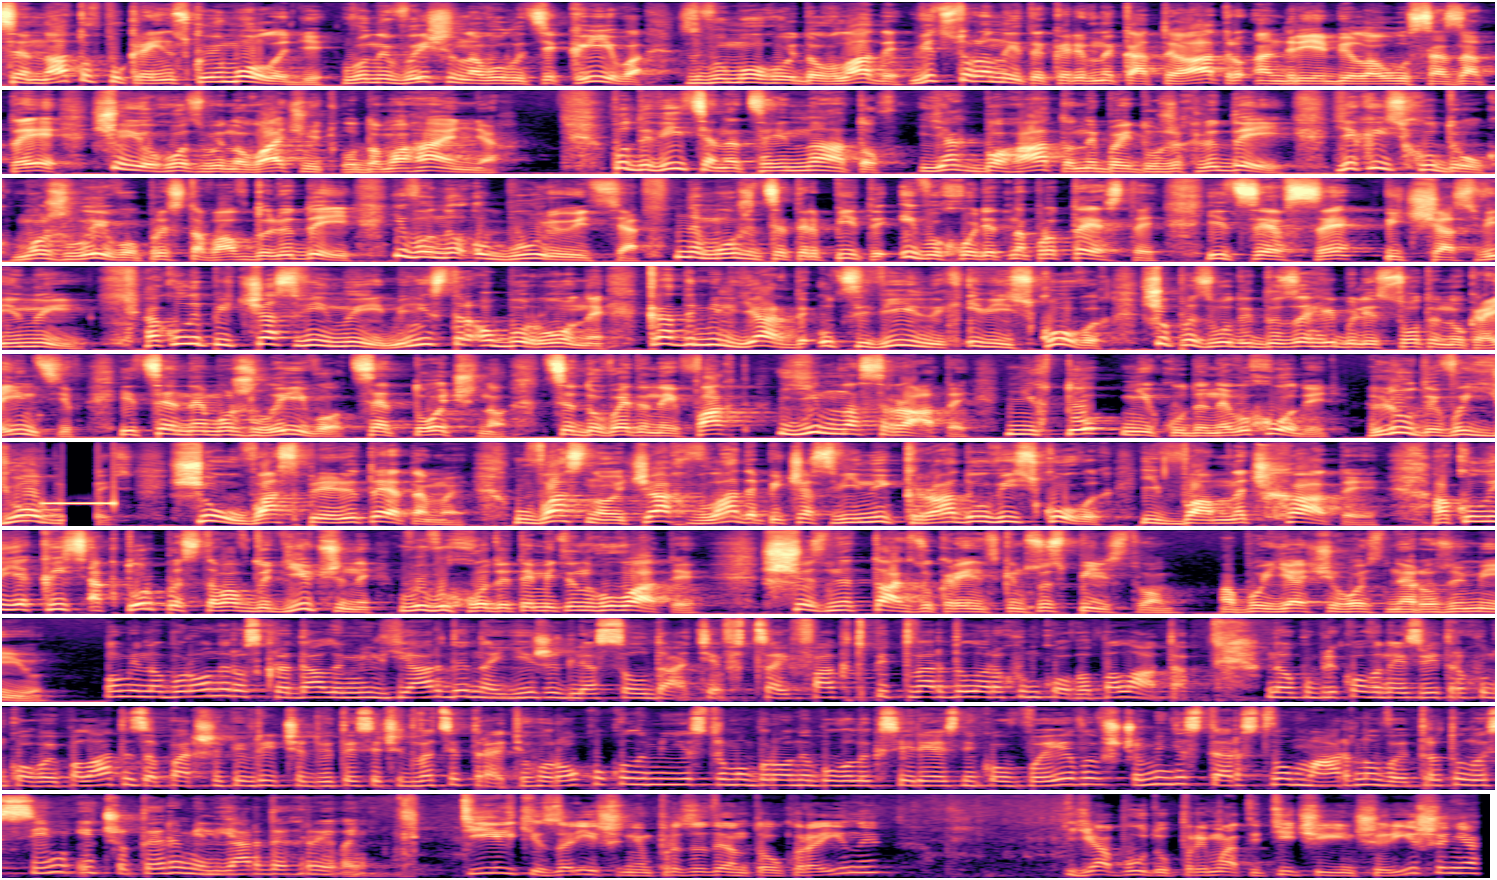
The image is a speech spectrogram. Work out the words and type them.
Це натовп української молоді. Вони вийшли на вулиці Києва з вимогою до влади відсторонити керівника театру Андрія Білауса за те, що його звинувачують у домаганнях. Подивіться на цей натовп, як багато небайдужих людей. Якийсь худрук, можливо, приставав до людей, і вони обурюються, не можуть це терпіти і виходять на протести. І це все під час війни. А коли під час війни міністр оборони краде мільярди у цивільних і військових, що призводить до загибелі сотень українців, і це неможливо, це точно, це доведений факт, їм насрати. Ніхто нікуди не виходить. Люди, ви йоб. Що у вас з пріоритетами? У вас на очах влада під час війни краде у військових і вам начхати. А коли якийсь актор приставав до дівчини, ви виходите мітингувати. Щось не так з українським суспільством, або я чогось не розумію. У Міноборони розкрадали мільярди на їжі для солдатів. Цей факт підтвердила Рахункова палата. Неопублікований звіт Рахункової палати за перше півріччя 2023 року, коли міністром оборони був Олексій Резніков, виявив, що міністерство марно витратило 7,4 мільярди гривень. Тільки за рішенням президента України я буду приймати ті чи інші рішення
